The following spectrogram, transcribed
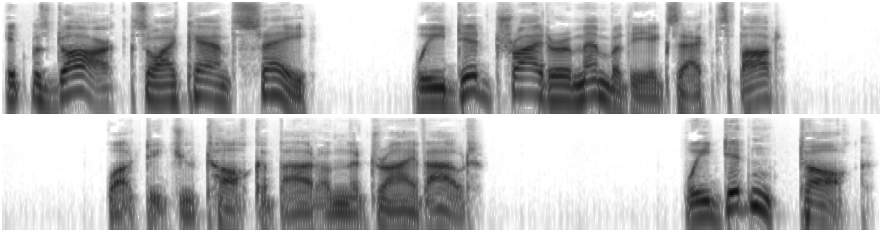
It was dark, so I can't say. We did try to remember the exact spot. What did you talk about on the drive out? We didn't talk.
